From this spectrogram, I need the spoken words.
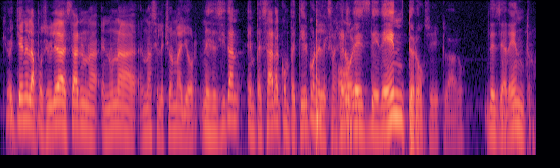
que hoy tienen la posibilidad de estar en una, en, una, en una selección mayor, necesitan empezar a competir con el extranjero Hoy. desde dentro Sí, claro. desde adentro.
